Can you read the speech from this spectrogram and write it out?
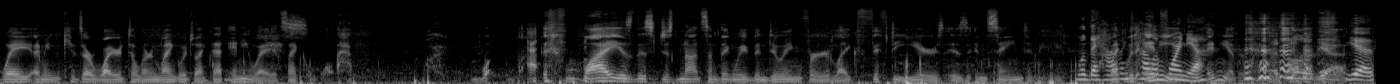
way. I mean, kids are wired to learn language like that anyway. It's like, wh- how- wh- why is this just not something we've been doing for like 50 years? Is insane to me. Well, they have Like in with any- California. Any, other. That's all. Yeah. Yes,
